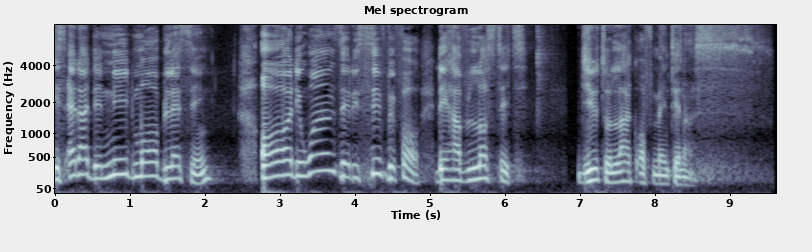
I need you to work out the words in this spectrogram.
is either they need more blessing or the ones they received before, they have lost it due to lack of maintenance.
